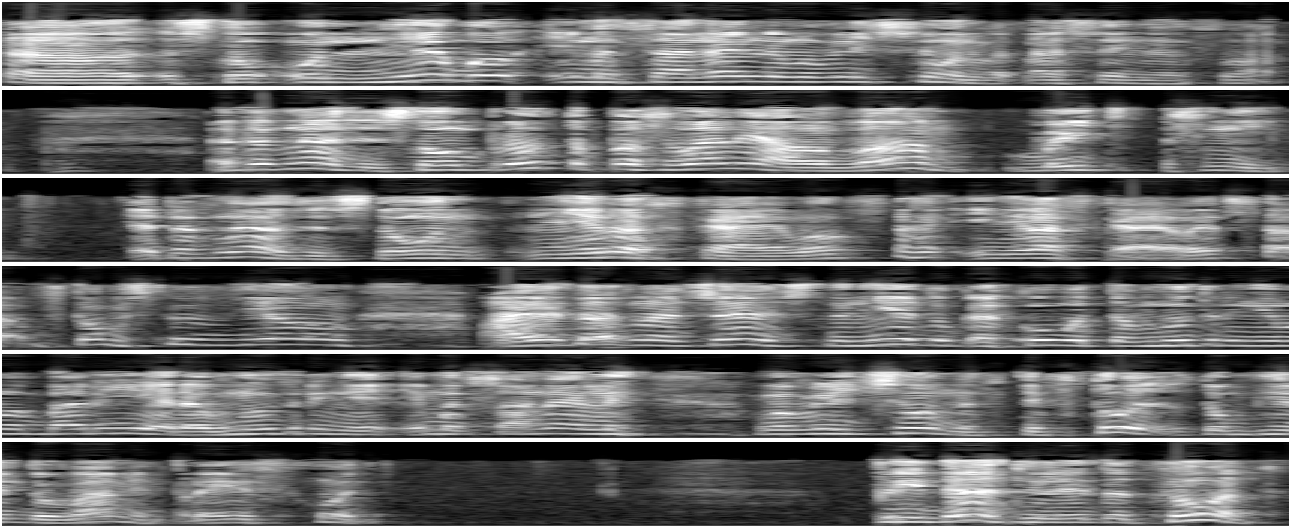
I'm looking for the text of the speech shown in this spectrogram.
э, что он не был эмоционально вовлечен в отношения с вами. Это значит, что он просто позволял вам быть с ним. Это значит, что он не раскаивался и не раскаивается в том, что сделал, а это означает, что нету какого-то внутреннего барьера, внутренней эмоциональной вовлеченности в то, что между вами происходит. Предатель это тот,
